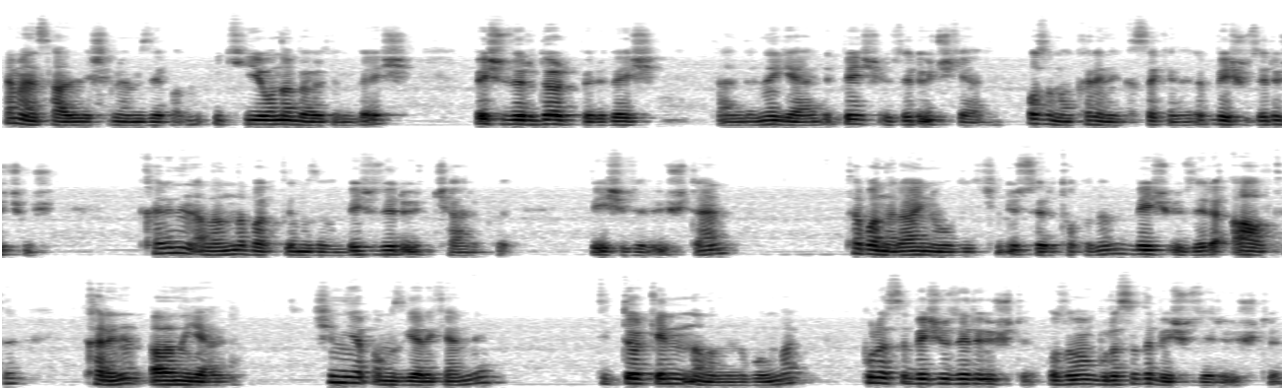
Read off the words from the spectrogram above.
hemen sadeleştirmemizi yapalım. 2'yi 10'a böldüm 5. 5 üzeri 4 bölü 5 tane de ne geldi? 5 üzeri 3 geldi. O zaman karenin kısa kenarı 5 üzeri 3'müş. Karenin alanına baktığımız zaman 5 üzeri 3 çarpı 5 üzeri 3'ten tabanları aynı olduğu için üstleri topladım. 5 üzeri 6 karenin alanı geldi. Şimdi yapmamız gereken ne? Dikdörtgenin alanını bulmak. Burası 5 üzeri 3'tü. O zaman burası da 5 üzeri 3'tü.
